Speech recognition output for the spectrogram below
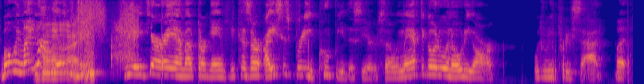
but we might not be able to do the HRAM outdoor games because our ice is pretty poopy this year. So we may have to go to an ODR, which would be pretty sad. But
